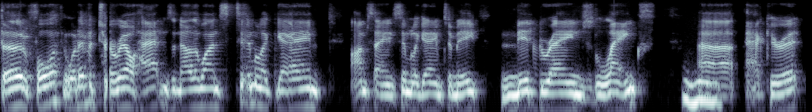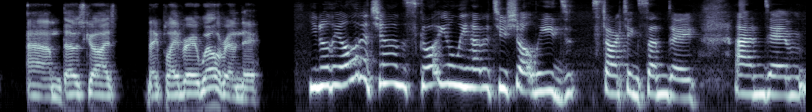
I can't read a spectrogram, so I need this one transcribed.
Third or fourth or whatever. Tyrrell Hatton's another one. Similar game. I'm saying similar game to me. Mid range length, mm-hmm. uh, accurate. Um, those guys, they play very well around there. You know, they all had a chance. Scottie only had a two shot lead starting Sunday. And, um,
